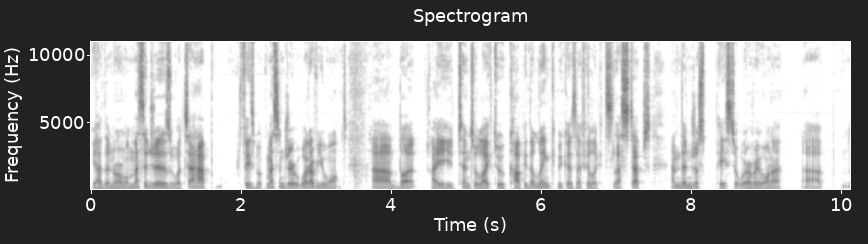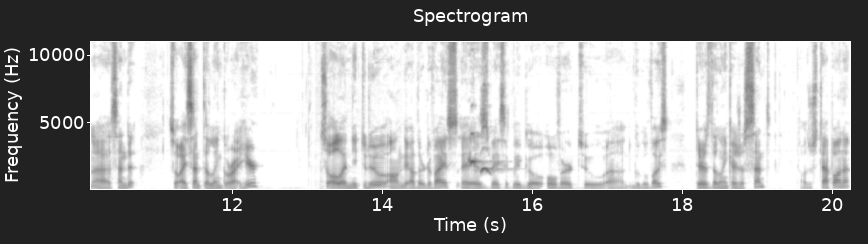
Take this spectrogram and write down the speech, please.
you have the normal messages, WhatsApp, Facebook Messenger, whatever you want. Uh, but I tend to like to copy the link because I feel like it's less steps and then just paste it wherever you want to uh, uh, send it. So I sent the link right here. So all I need to do on the other device is basically go over to uh, Google Voice. There's the link I just sent. I'll just tap on it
